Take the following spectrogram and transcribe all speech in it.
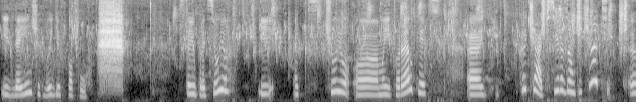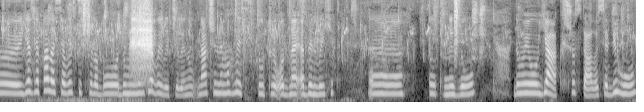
і для інших видів папуг. Стою, працюю і е, чую мої корелки. Кричать, всі разом кричать. Е, я злякалася, вискочила, бо думаю, ну вже вилетіли. Ну, наче не могли тут одна, один вихід е, тут внизу. Думаю, як? Що сталося? Бігу.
